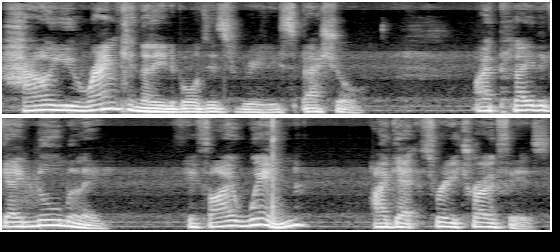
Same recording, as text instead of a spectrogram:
how you rank in the leaderboards is really special. I play the game normally. If I win, I get three trophies.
